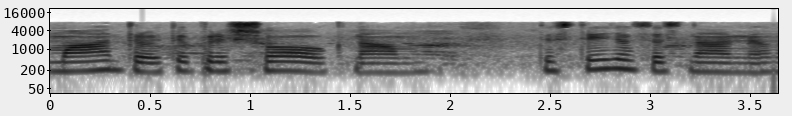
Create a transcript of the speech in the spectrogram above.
мантру, и ты пришел к нам, ты встретился с нами.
